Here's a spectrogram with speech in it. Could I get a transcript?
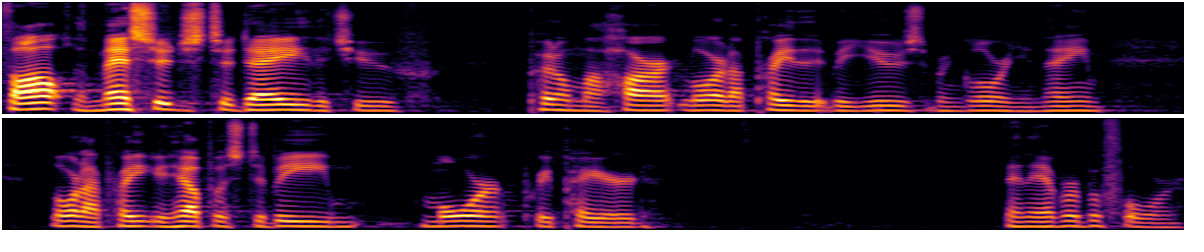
thought, the message today that you've put on my heart. Lord, I pray that it be used to bring glory to your name. Lord, I pray that you help us to be more prepared than ever before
